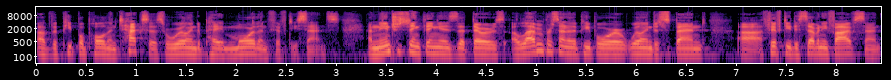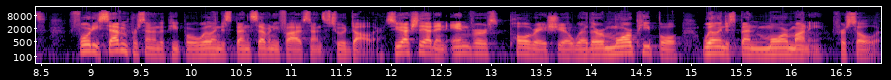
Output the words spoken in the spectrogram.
of the people polled in Texas were willing to pay more than 50 cents. And the interesting thing is that there was 11% of the people were willing to spend uh, 50 to 75 cents. 47% of the people were willing to spend 75 cents to a dollar. So you actually had an inverse poll ratio where there were more people willing to spend more money for solar.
